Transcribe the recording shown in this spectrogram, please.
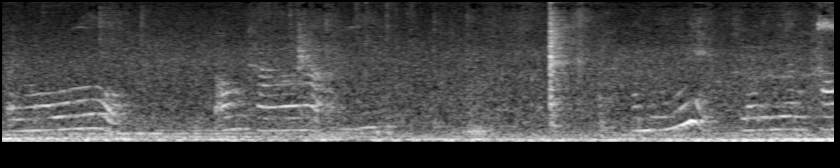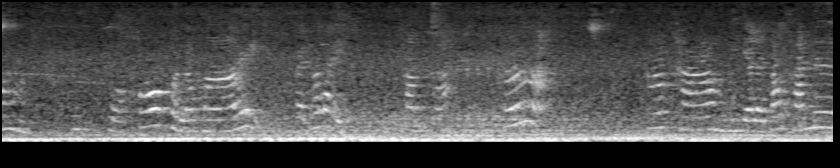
แตงโมต้องค่ะวันนี้เราเรียนคำหัวข้อผลไม้ไปเท่าไหร่คำคะห้าห้าคำมีอะไรบ้างคะหนึ่ง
